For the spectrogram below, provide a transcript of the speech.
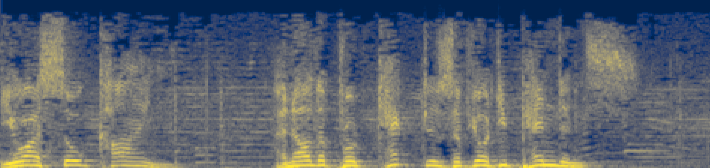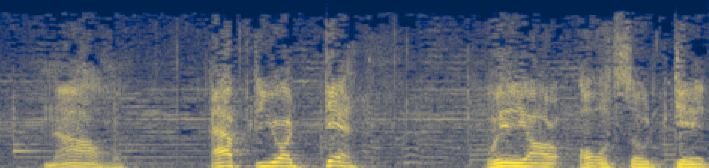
you are so kind and are the protectors of your dependents. Now, after your death, we are also dead,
